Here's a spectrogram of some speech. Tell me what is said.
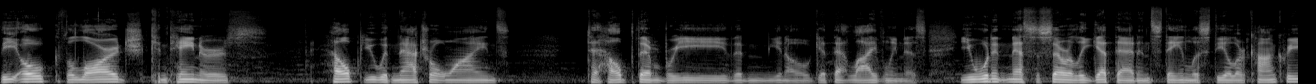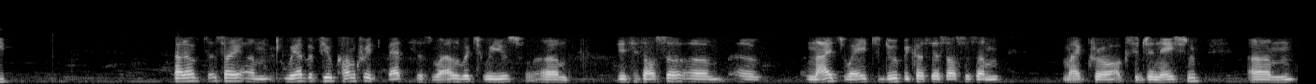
the oak, the large containers, help you with natural wines to help them breathe and you know get that liveliness? You wouldn't necessarily get that in stainless steel or concrete. No, sorry, um, we have a few concrete vats as well, which we use. Um, this is also um, a nice way to do because there's also some micro oxygenation. Um,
